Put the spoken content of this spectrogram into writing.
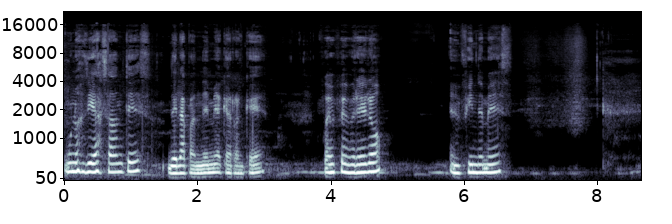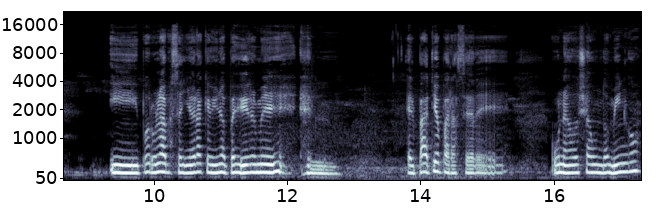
unos días antes de la pandemia que arranqué. Fue en febrero, en fin de mes y por una señora que vino a pedirme el, el patio para hacer eh, una olla un domingo.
